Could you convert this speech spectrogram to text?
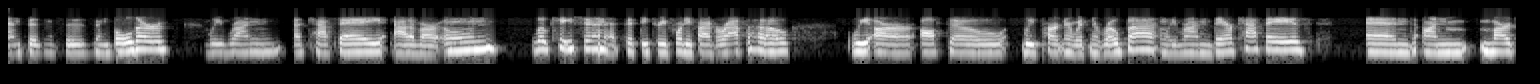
end businesses in Boulder. We run a cafe out of our own location at 5345 Arapahoe. We are also, we partner with Naropa and we run their cafes. And on March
